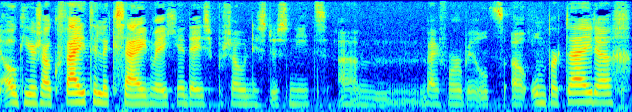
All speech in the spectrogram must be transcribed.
en ook hier zou ik feitelijk zijn, weet je, deze persoon is dus niet um, bijvoorbeeld uh, onpartijdig.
